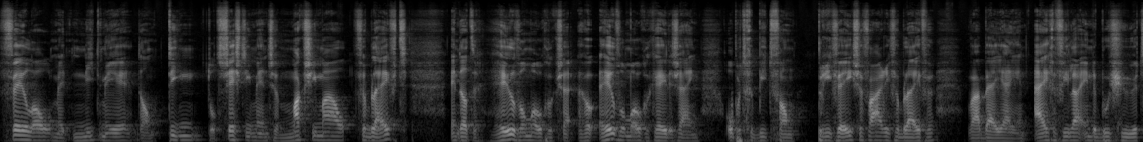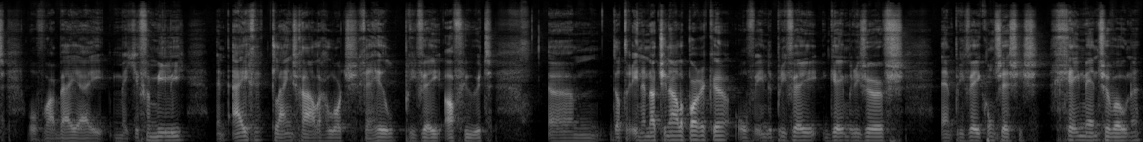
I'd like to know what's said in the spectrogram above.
veelal met niet meer dan 10 tot 16 mensen maximaal verblijft. En dat er heel veel, mogelijk heel veel mogelijkheden zijn op het gebied van privé safari verblijven. Waarbij jij een eigen villa in de bush huurt. Of waarbij jij met je familie een eigen kleinschalige lodge geheel privé afhuurt. Ehm, dat er in de nationale parken of in de privé game reserves en privé concessies geen mensen wonen.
